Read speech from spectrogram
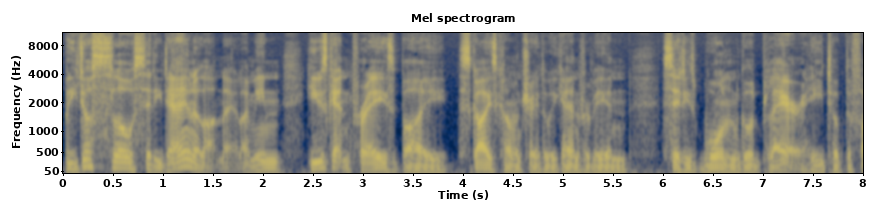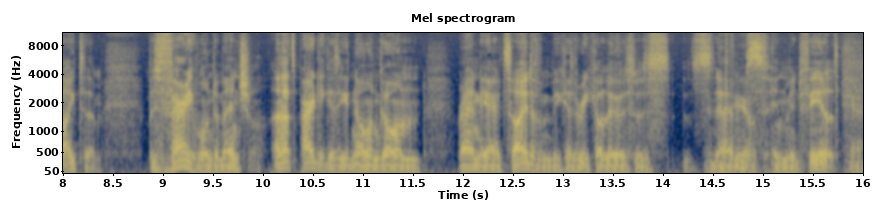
But he does slow City down a lot now. I mean, he was getting praised by Sky's commentary at the weekend for being City's one good player. He took the fight to them. But it's very one dimensional. And that's partly because he had no one going round the outside of him because Rico Lewis was In um, midfield. in midfield. Yeah.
